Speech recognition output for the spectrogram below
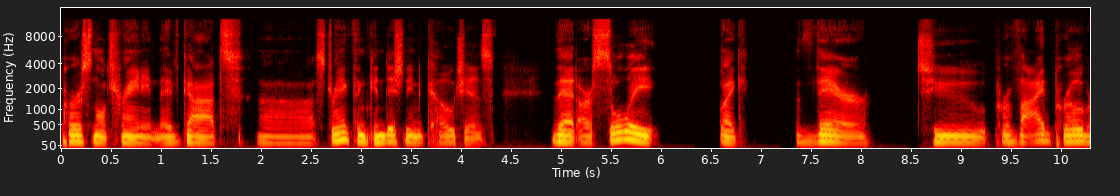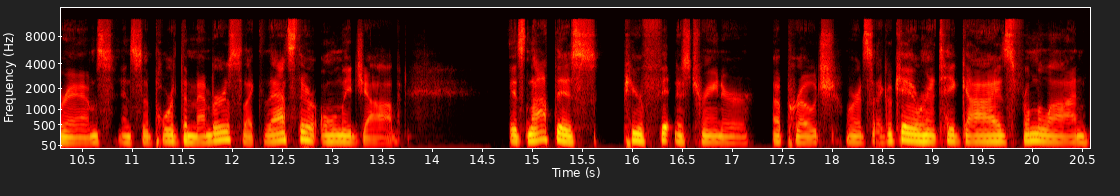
personal training. They've got uh, strength and conditioning coaches that are solely like there to provide programs and support the members. Like that's their only job. It's not this pure fitness trainer approach where it's like, okay, we're going to take guys from the line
